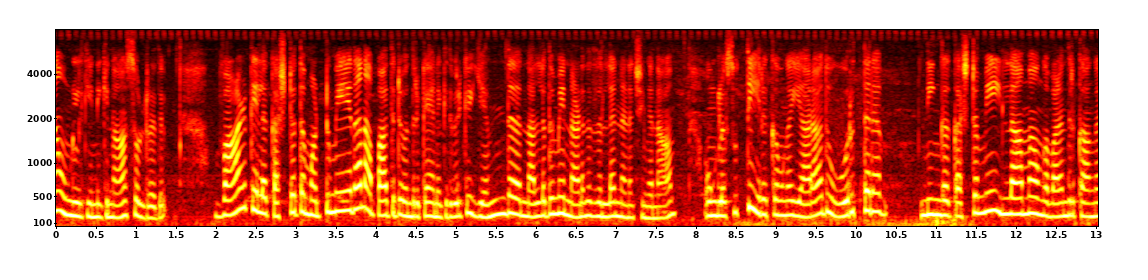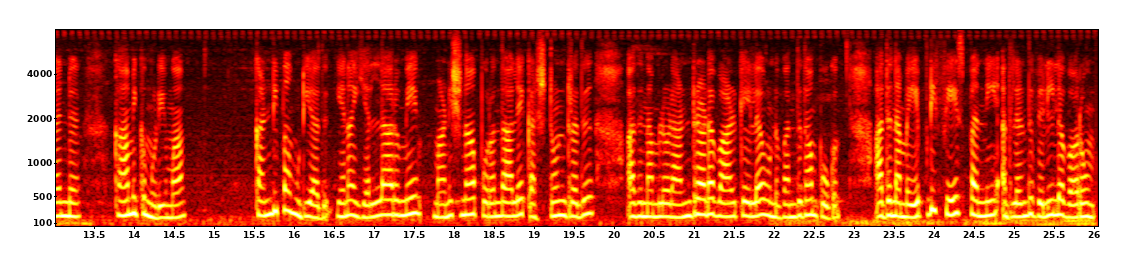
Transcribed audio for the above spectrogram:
தான் உங்களுக்கு இன்றைக்கி நான் சொல்கிறது வாழ்க்கையில் கஷ்டத்தை மட்டுமே தான் நான் பார்த்துட்டு வந்திருக்கேன். எனக்கு இது வரைக்கும் எந்த நல்லதுமே நடந்ததில்லைன்னு நினச்சிங்கன்னா உங்களை சுற்றி இருக்கவங்க யாராவது ஒருத்தரை நீங்கள் கஷ்டமே இல்லாமல் அவங்க வளர்ந்துருக்காங்கன்னு காமிக்க முடியுமா? கண்டிப்பாக முடியாது. ஏன்னா எல்லாருமே மனுஷனாக பிறந்தாலே கஷ்டன்றது அது நம்மளோட அன்றாட வாழ்க்கையில் ஒன்று வந்து தான் போகும். அதை நம்ம எப்படி ஃபேஸ் பண்ணி அதுலேருந்து வெளியில் வரோம்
